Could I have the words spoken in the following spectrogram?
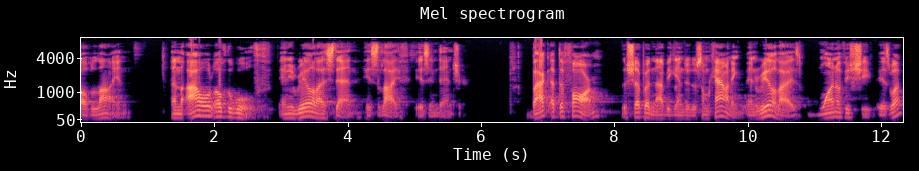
of lion and the owl of the wolf, and he realized then his life is in danger. Back at the farm, the shepherd now began to do some counting and realized one of his sheep is what?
